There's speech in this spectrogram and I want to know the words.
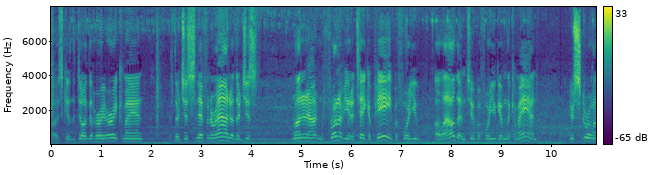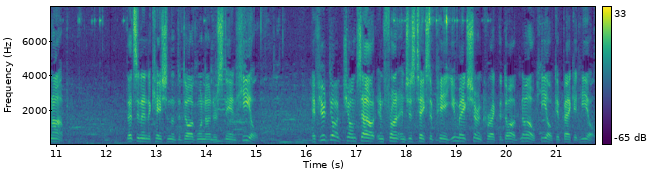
Oh, Always give the dog the hurry, hurry command. If they're just sniffing around or they're just running out in front of you to take a pee before you allow them to, before you give them the command, you're screwing up. That's an indication that the dog won't understand heel. If your dog jumps out in front and just takes a pee, you make sure and correct the dog. No, heel, get back at heel.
